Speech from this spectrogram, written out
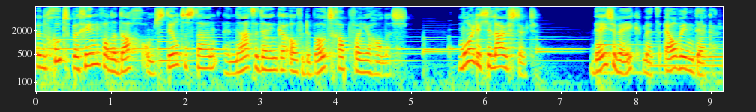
Een goed begin van de dag om stil te staan en na te denken over de boodschap van Johannes. Mooi dat je luistert. Deze week met Elwin Dekker.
